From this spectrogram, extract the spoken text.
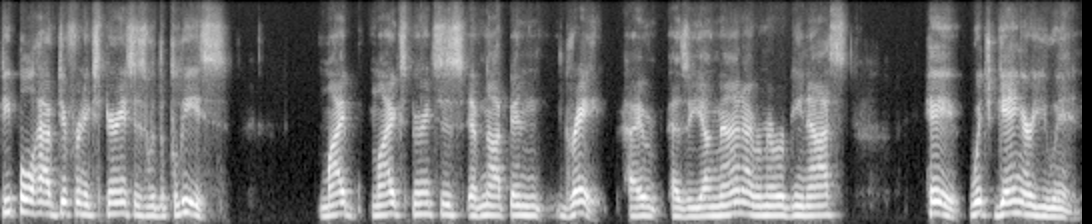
people have different experiences with the police. My my experiences have not been great. I, as a young man, I remember being asked, "Hey, which gang are you in?"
